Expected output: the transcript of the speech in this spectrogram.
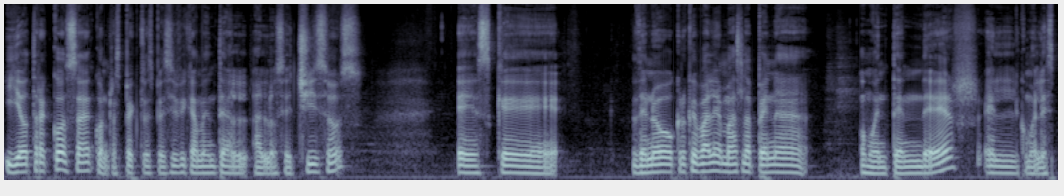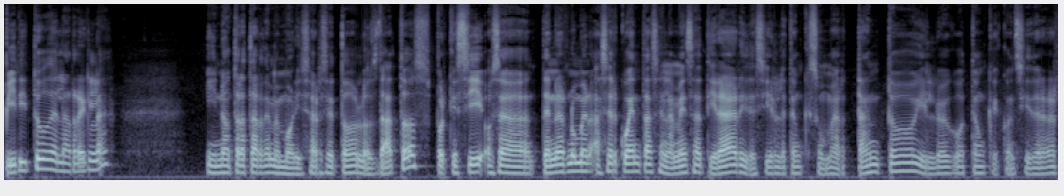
Y otra cosa, con respecto específicamente al, a los hechizos, es que de nuevo, creo que vale más la pena como entender el, como el espíritu de la regla y no tratar de memorizarse todos los datos, porque sí, o sea, tener números, hacer cuentas en la mesa, tirar y decirle tengo que sumar tanto y luego tengo que considerar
